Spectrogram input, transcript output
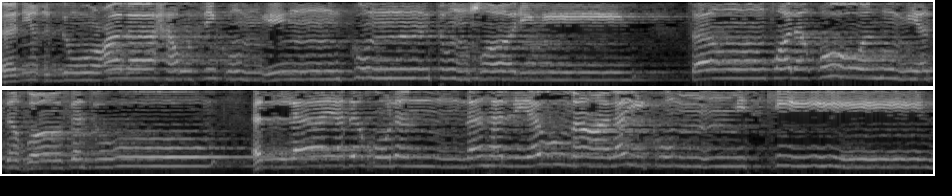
أن اغدوا على حرثكم إن كنتم صارمين. فانطلقوا وهم يتخافتون. ألا يدخلنها اليوم عليكم مسكين.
